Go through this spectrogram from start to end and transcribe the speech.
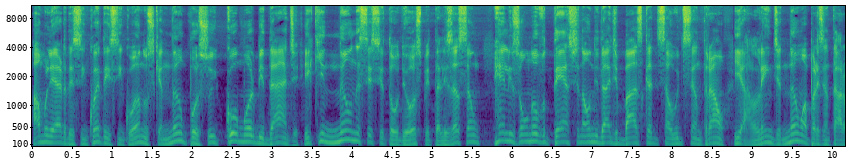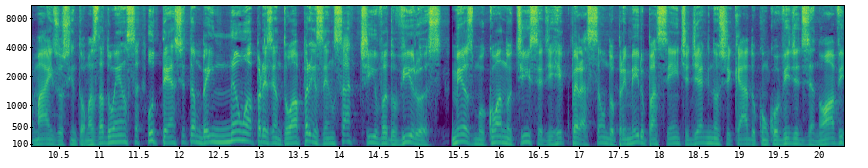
a mulher de 55 anos que não possui comorbidade e que não necessitou de hospitalização, realizou um novo teste na Unidade Básica de Saúde Central e, além de não apresentar mais os sintomas da doença, o teste também não apresentou a presença ativa do vírus. Mesmo com a notícia de recuperação do primeiro paciente diagnosticado com Covid-19,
